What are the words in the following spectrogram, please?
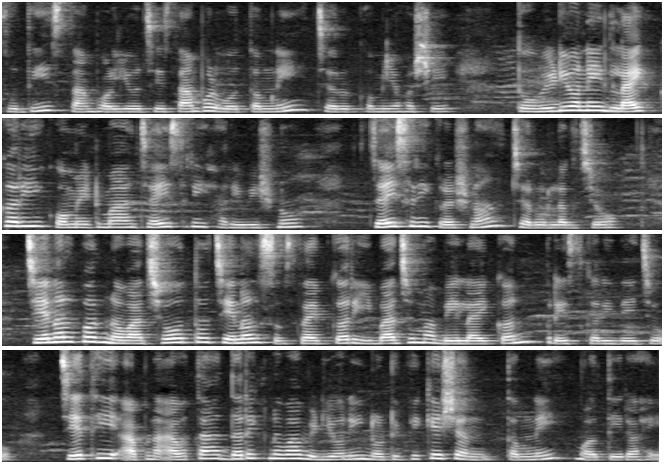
સુધી સાંભળ્યો જે સાંભળવો તમને જરૂર ગમ્યો હશે. તો વિડીયોને લાઇક કરી કોમેન્ટમાં જય શ્રી હરિવિષ્ણુ જય શ્રી કૃષ્ણ જરૂર લખજો. ચેનલ પર નવા છો તો ચેનલ સબસ્ક્રાઈબ કરી બાજુમાં બે લાઇકન પ્રેસ કરી દેજો, જેથી આપણા આવતા દરેક નવા વિડીયોની નોટિફિકેશન તમને મળતી રહે.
